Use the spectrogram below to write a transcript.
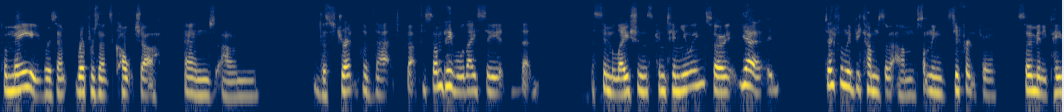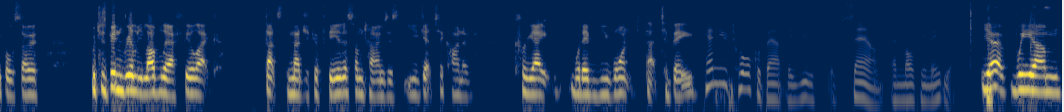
for me resent, represents culture and um, the strength of that. But for some people, they see it that assimilation's continuing. So yeah, it definitely becomes um, something different for so many people. So, which has been really lovely. I feel like that's the magic of theatre. Sometimes is you get to kind of create whatever you want that to be. Can you talk about the use of sound and multimedia? Yeah, we um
